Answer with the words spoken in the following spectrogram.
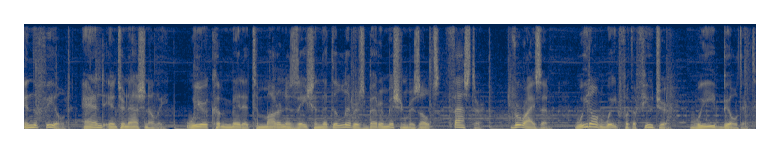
in the field, and internationally. We're committed to modernization that delivers better mission results faster. Verizon, we don't wait for the future, we build it.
